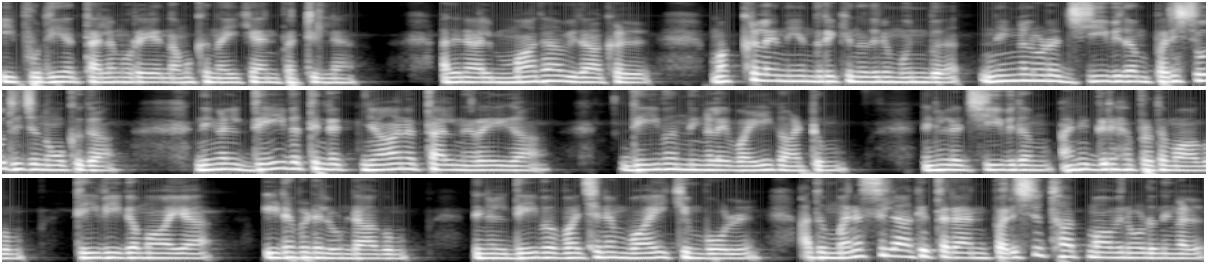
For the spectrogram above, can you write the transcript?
ഈ പുതിയ തലമുറയെ നമുക്ക് നയിക്കാൻ പറ്റില്ല. അതിനാൽ മാതാപിതാക്കൾ മക്കളെ നിയന്ത്രിക്കുന്നതിന് മുൻപ് നിങ്ങളുടെ ജീവിതം പരിശോധിച്ച് നോക്കുക. നിങ്ങൾ ദൈവത്തിന്റെ ജ്ഞാനത്താൽ നിറയുക. ദൈവം നിങ്ങളെ വഴി കാട്ടും നിങ്ങളുടെ ജീവിതം അനുഗ്രഹപ്രദമാകും. ദൈവികമായ ഇടപെടലുണ്ടാകും നിങ്ങൾ ദൈവവചനം വായിക്കുമ്പോൾ അത് മനസ്സിലാക്കി തരാൻ പരിശുദ്ധാത്മാവിനോട് നിങ്ങൾ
